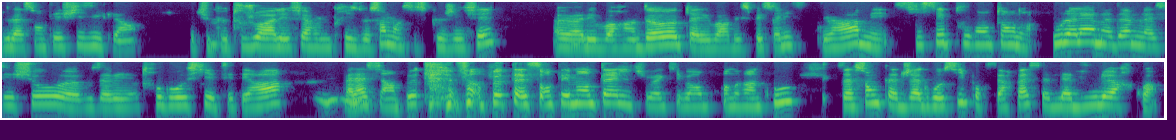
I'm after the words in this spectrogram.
la, santé physique là. Hein, tu peux toujours aller faire une prise de sang. Moi, c'est ce que j'ai fait. Euh, aller voir un doc, aller voir des spécialistes, etc. Mais si c'est pour entendre, oulala, là là, madame, là c'est chaud, vous avez trop grossi, etc. Bah là, c'est un, peu ta, un peu ta santé mentale, tu vois, qui va en prendre un coup, sachant que tu as déjà grossi pour faire face à de la douleur, quoi.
